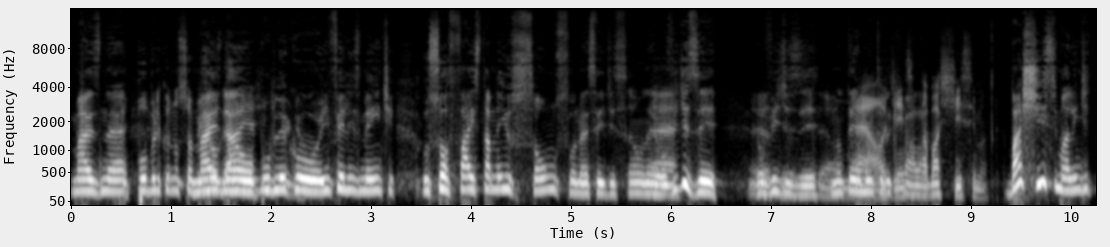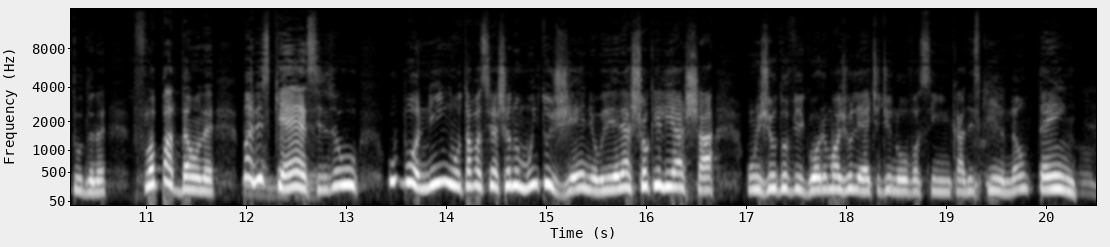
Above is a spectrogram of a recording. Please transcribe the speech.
Mas, né... O público não soube Mas jogar. não, a o público, perdeu. infelizmente, o sofá está meio sonso nessa edição, né? Eu É. ouvi dizer. Eu Meu ouvi Deus dizer. céu. Não tenho é, a muito do que audiência falar. tá baixíssima. Baixíssima, além de tudo, né? Flopadão, né? Mano, esquece. O, o Boninho tava se achando muito gênio. E ele achou que ele ia achar um Gil do Vigor e uma Juliette de novo, assim, em cada esquina. Não tem. Não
